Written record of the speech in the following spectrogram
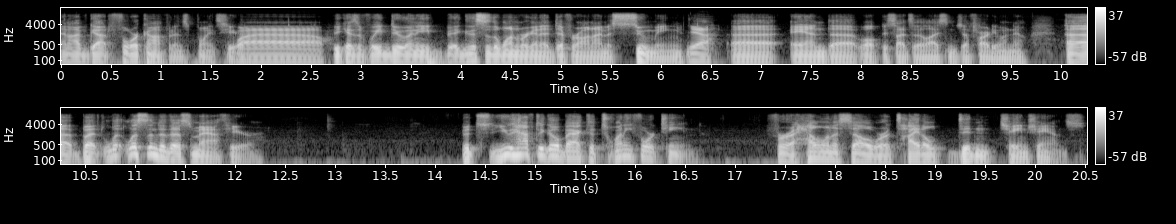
and I've got four confidence points here. Wow. Because if we do any big, this is the one we're going to differ on, I'm assuming. Yeah. Uh, and, uh, well, besides the licensed Jeff Hardy one now. Uh, but l- listen to this math here. But you have to go back to 2014 for a Hell in a Cell where a title didn't change hands.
